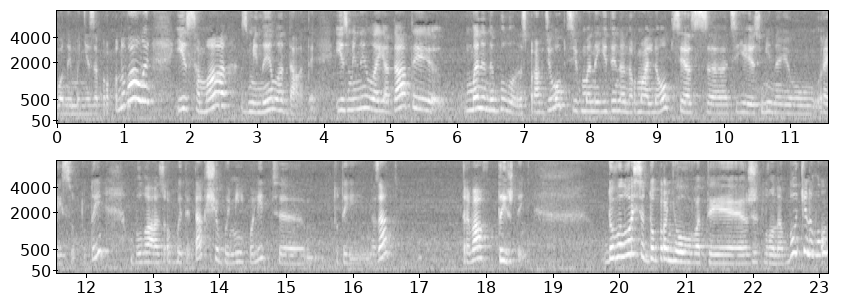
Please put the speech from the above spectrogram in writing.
вони мені запропонували, і сама змінила дати. І змінила я дати. У мене не було насправді опцій. В мене єдина нормальна опція з е, цією зміною рейсу туди була зробити так, щоб мій політ е, туди і назад тривав тиждень. Довелося доброньовувати житло на букінгу.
